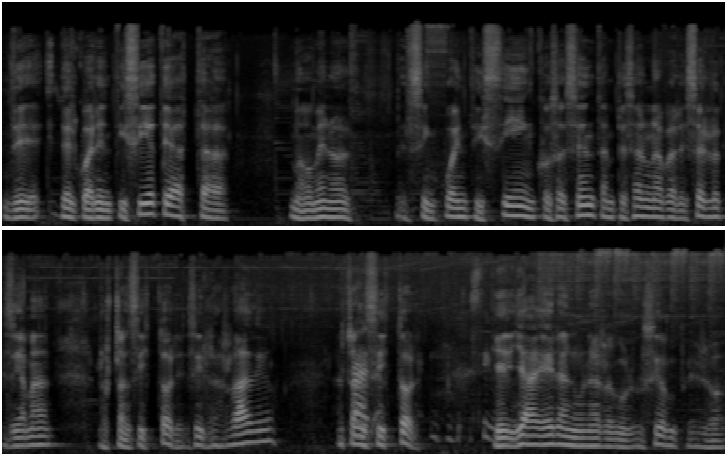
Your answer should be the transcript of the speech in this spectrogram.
de, del 47 hasta más o menos el 55, 60 empezaron a aparecer lo que se llaman los transistores, es decir, las radios a transistores, que ya eran una revolución, pero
